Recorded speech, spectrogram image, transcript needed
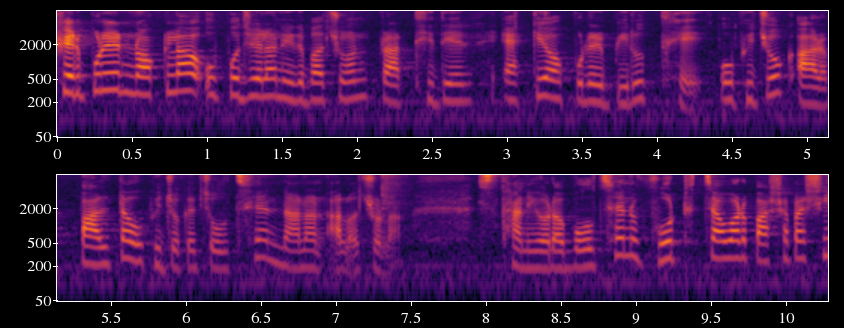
শেরপুরের নকলা উপজেলা নির্বাচন প্রার্থীদের একে অপরের বিরুদ্ধে অভিযোগ আর পাল্টা অভিযোগে চলছে নানান আলোচনা। স্থানীয়রা বলছেন, ভোট চাওয়ার পাশাপাশি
